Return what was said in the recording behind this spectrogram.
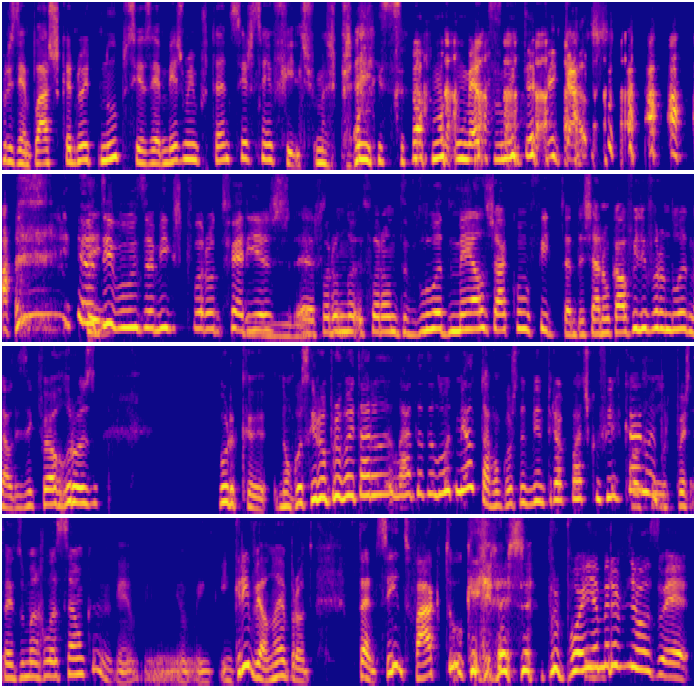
por, exemplo, acho que a noite de núpcias é mesmo importante ser sem filhos, mas para isso há um método muito eficaz. Eu Sim. tive uns amigos que foram de férias, uh, foram, foram de lua de mel já com o filho, portanto deixaram cá o filho e foram de lua de mel, dizem que foi horroroso porque não conseguiram aproveitar a lata da lua de mel, estavam constantemente preocupados com o filho cá, não é? Porque depois tens uma relação que, é incrível, não é? Pronto. Portanto, sim, de facto, o que a igreja propõe é maravilhoso, é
